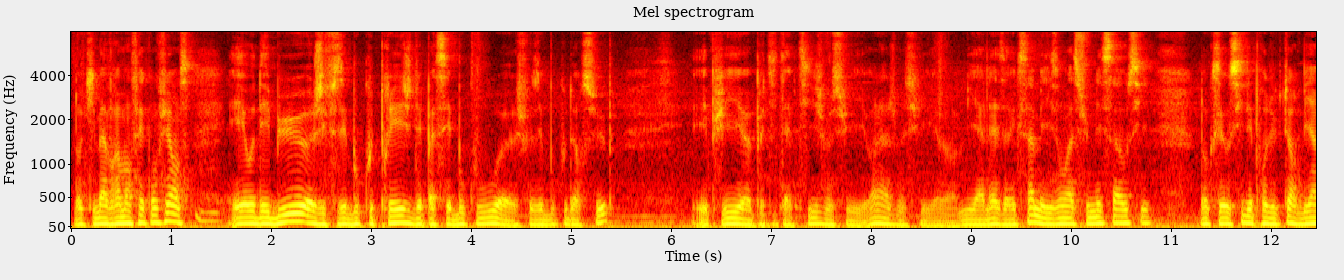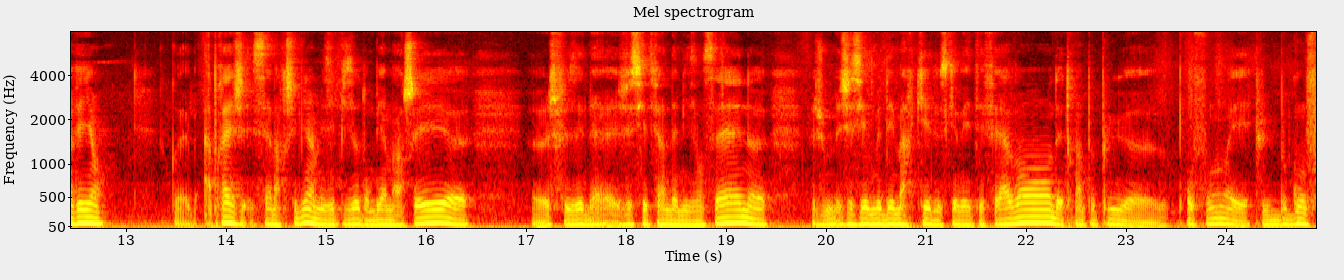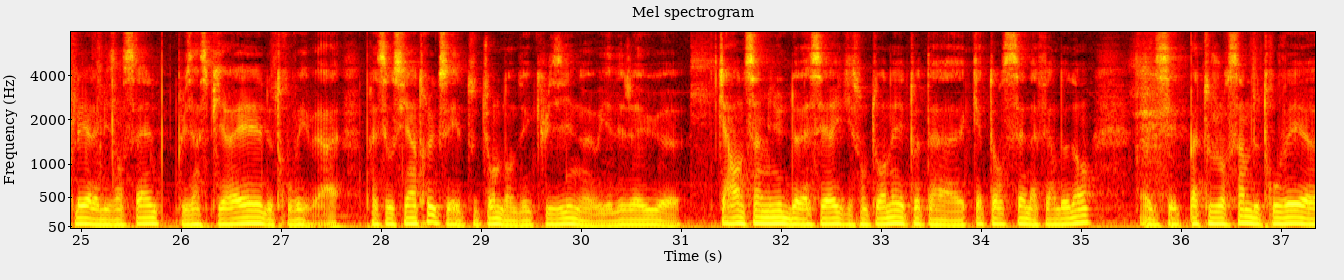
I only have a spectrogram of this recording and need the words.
Donc il m'a vraiment fait confiance. Et au début, j'ai fait beaucoup de prix, je dépassais beaucoup, je faisais beaucoup d'heures sup. Et puis petit à petit, je me suis, voilà, je me suis mis à l'aise avec ça, mais ils ont assumé ça aussi. Donc c'est aussi des producteurs bienveillants. Après, ça marchait bien, mes épisodes ont bien marché. Euh, je faisais, j'essayais de faire de la mise en scène. J'essayais de me démarquer de ce qui avait été fait avant, d'être un peu plus euh, profond et plus gonflé à la mise en scène, plus inspiré, de trouver. Après, c'est aussi un truc, c'est tu tournes dans des cuisines où il y a déjà eu 45 minutes de la série qui sont tournées, et toi, tu as 14 scènes à faire dedans. c'est pas toujours simple de trouver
